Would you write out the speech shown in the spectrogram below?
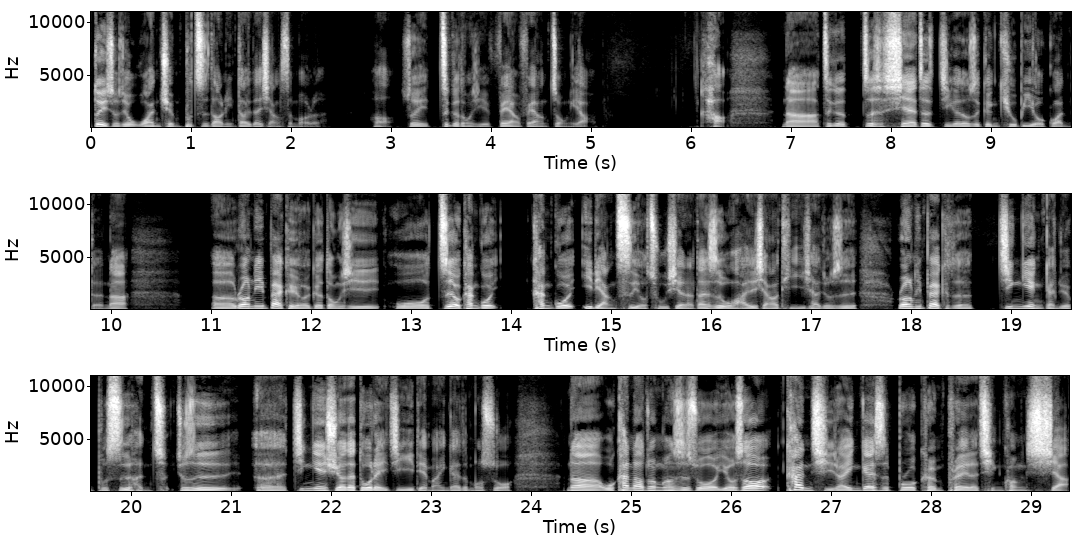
对手就完全不知道你到底在想什么了。哦，所以这个东西非常非常重要。好，那这个这现在这几个都是跟 QB 有关的。那呃，running back 有一个东西，我只有看过看过一两次有出现了，但是我还是想要提一下，就是 running back 的经验感觉不是很，就是呃经验需要再多累积一点嘛，应该这么说。那我看到状况是说，有时候看起来应该是 broken play 的情况下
